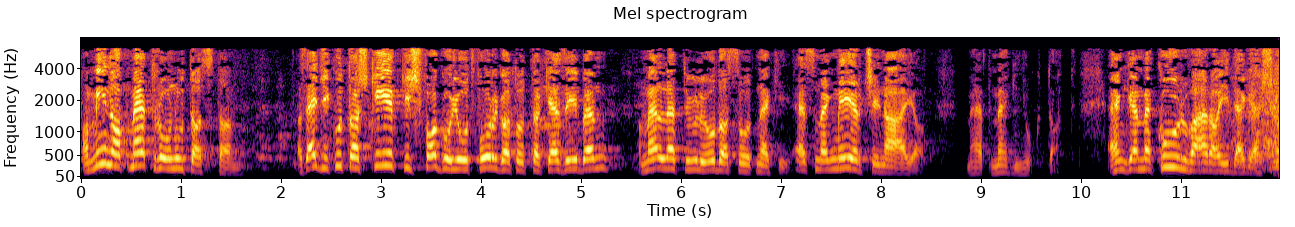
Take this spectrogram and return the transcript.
A minap metrón utaztam. Az egyik utas két kis fagolyót forgatott a kezében, a mellett ülő odaszólt neki. Ezt meg miért csinálja? Mert megnyugtat. Engem meg kurvára idegesít.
